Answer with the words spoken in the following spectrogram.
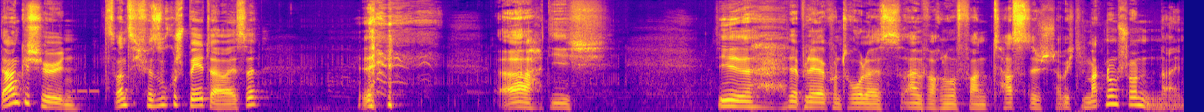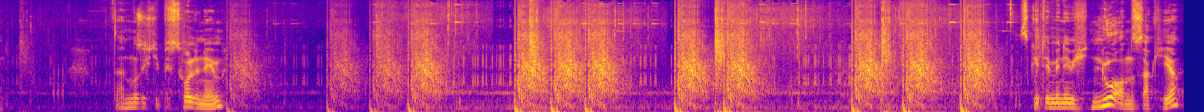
Dankeschön. 20 Versuche später, weißt du? Ach, die, die... Der Player-Controller ist einfach nur fantastisch. Habe ich die Magnum schon? Nein. Dann muss ich die Pistole nehmen. Jetzt geht ihr mir nämlich nur um den Sack hier.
